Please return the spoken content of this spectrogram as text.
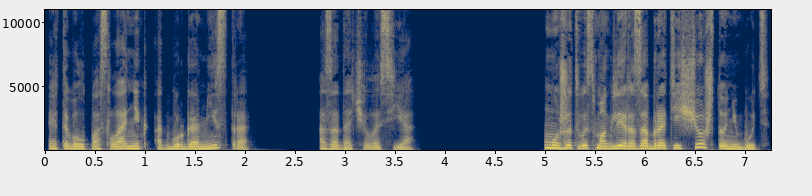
«Это был посланник от бургомистра?» — озадачилась я. «Может, вы смогли разобрать еще что-нибудь?»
